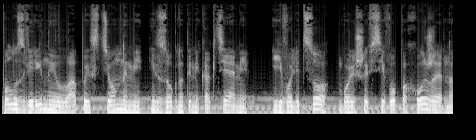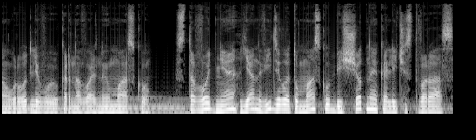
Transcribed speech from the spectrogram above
полузвериные лапы с темными изогнутыми когтями, и его лицо, больше всего похожее на уродливую карнавальную маску. С того дня Ян видел эту маску бесчетное количество раз.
